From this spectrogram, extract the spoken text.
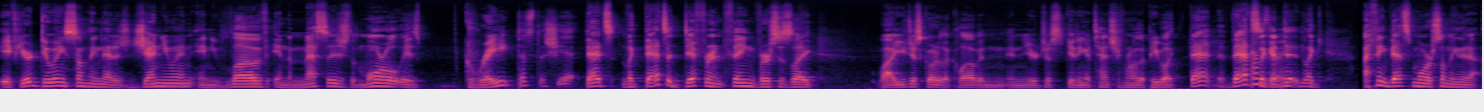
if you're doing something that is genuine and you love, and the message, the moral is great, that's the shit. that's like that's a different thing versus like, wow, you just go to the club and, and you're just getting attention from other people. Like that, that's like a like. I think that's more something that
